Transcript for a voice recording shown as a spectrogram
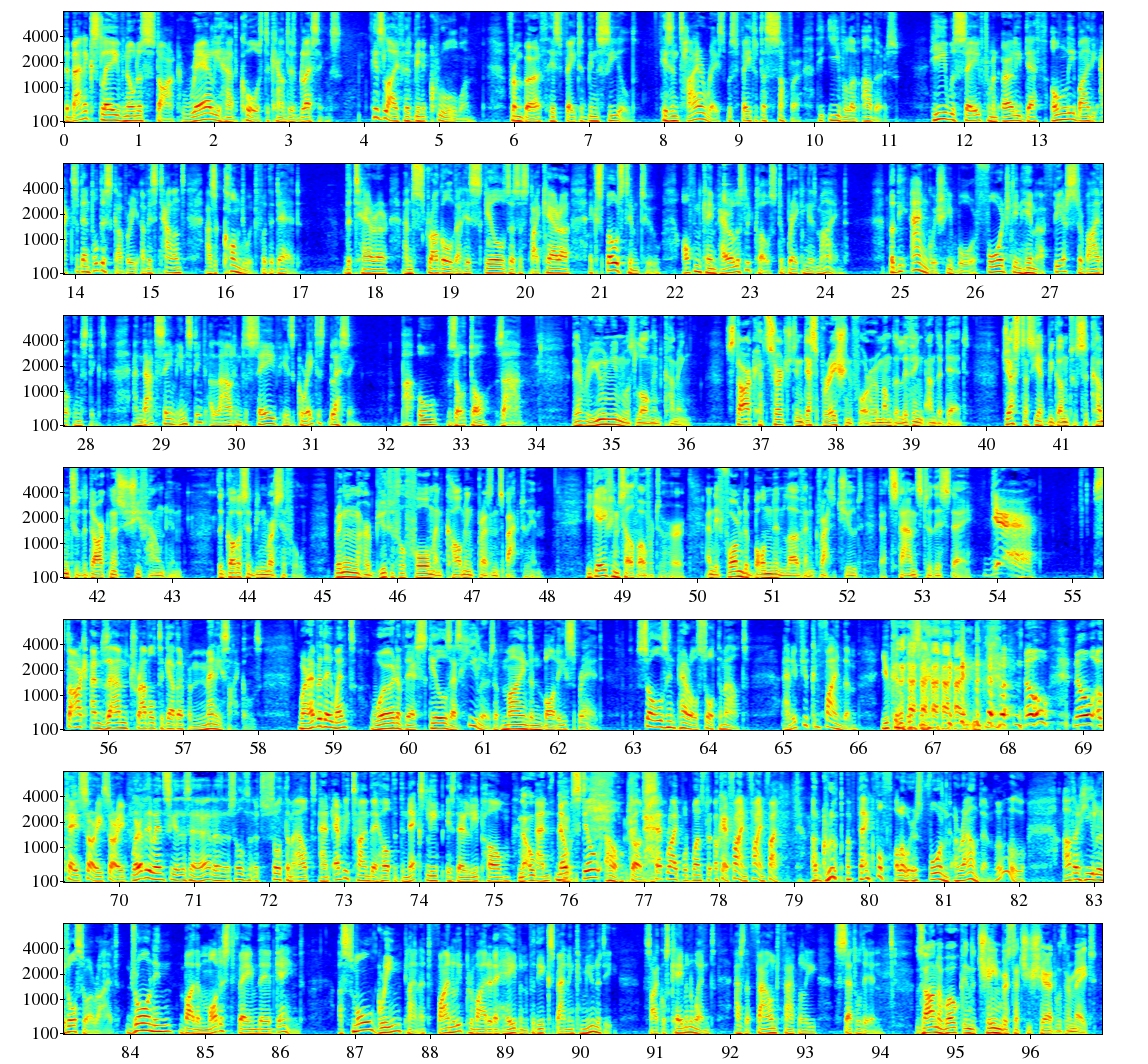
The Banik slave known as Stark rarely had cause to count his blessings. His life had been a cruel one. From birth, his fate had been sealed. His entire race was fated to suffer the evil of others. He was saved from an early death only by the accidental discovery of his talent as a conduit for the dead. The terror and struggle that his skills as a Stykera exposed him to often came perilously close to breaking his mind. But the anguish he bore forged in him a fierce survival instinct, and that same instinct allowed him to save his greatest blessing, Pa'u Zotoh Zhaan. Their reunion was long in coming. Stark had searched in desperation for her among the living and the dead. Just as he had begun to succumb to the darkness, she found him. The goddess had been merciful, bringing her beautiful form and calming presence back to him. He gave himself over to her, and they formed a bond in love and gratitude that stands to this day. Yeah! Stark and Zhaan traveled together for many cycles. Wherever they went, word of their skills as healers of mind and body spread. Souls in peril sought them out. And if you can find them, you can. no, no, okay, sorry, sorry. Wherever they went, uh, souls them out, and every time they hope that the next leap is their leap home. No. And no, still, oh, God, set right what once. Okay, fine, fine, fine. A group of thankful followers formed around them. Ooh. Other healers also arrived, drawn in by the modest fame they had gained. A small green planet finally provided a haven for the expanding community. Cycles came and went as the found family settled in. Zhaan awoke in the chambers that she shared with her mate.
